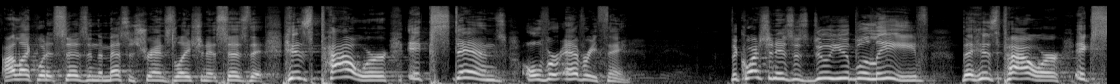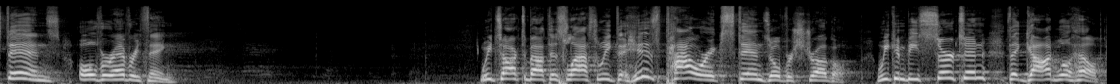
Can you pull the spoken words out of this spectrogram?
I like what it says in the message translation. It says that his power extends over everything. The question is, is do you believe that his power extends over everything. We talked about this last week that his power extends over struggle. We can be certain that God will help.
